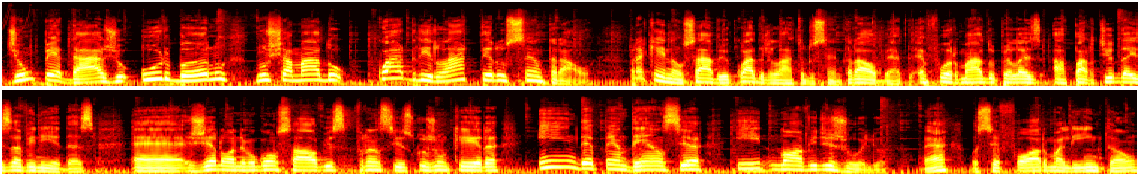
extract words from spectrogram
de um pedágio urbano no chamado quadrilátero central. Para quem não sabe, o quadrilátero central, Beto, é formado pelas, a partir das avenidas é, Jerônimo Gonçalves, Francisco Junqueira, Independência e 9 de Julho. Né? Você forma ali, então,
